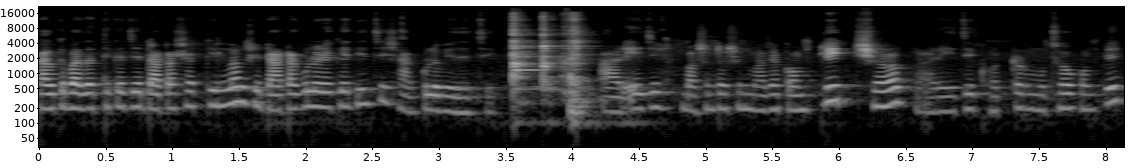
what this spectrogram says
কালকে বাজার থেকে যে ডাটা শাক কিনলাম, সেই ডাটাগুলো রেখে দিয়েছি, শাকগুলো ভেজেছি। আর এই যে বাসন টাসন মাজা কমপ্লিট সব, আর এই যে ঘরটার মোছাও কমপ্লিট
